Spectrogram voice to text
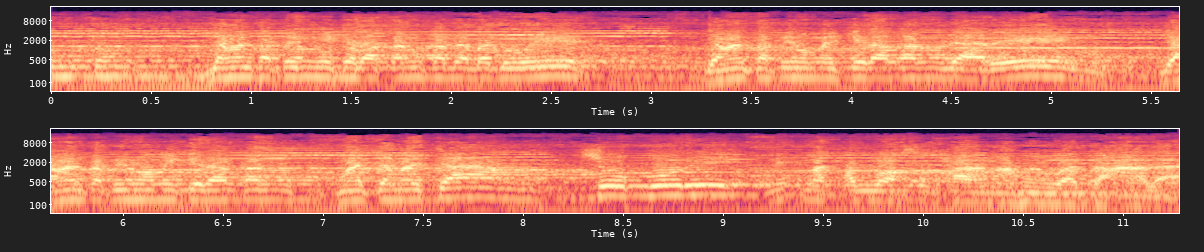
untung. Jangan tapi memikirkan kada berduit, jangan tapi memikirkan jaring, jangan tapi memikirkan macam-macam. Syukuri nikmat Allah subhanahu wa ta'ala.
